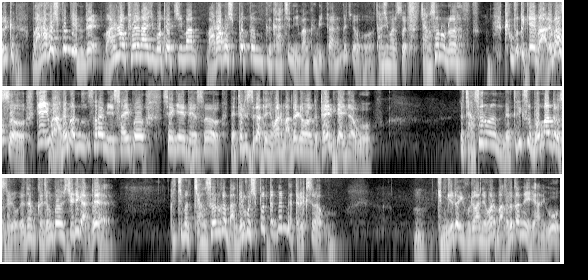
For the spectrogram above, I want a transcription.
그러니까 말하고 싶은 게 있는데 말로 표현하지 못했지만 말하고 싶었던 그 가치는 이만큼 있다는 거죠. 다시 말해서 장선우는 컴퓨터 게임을 안 해봤어. 게임을 안 해본 사람이 사이버 세계에 대해서 매트릭스 같은 영화를 만들려고 하는 될 리가 있냐고. 장선우는 매트릭스 못 만들었어요. 왜냐하면 그 정도 실력이 안 돼. 그렇지만 장선우가 만들고 싶었던 건 매트릭스라고. 김기덕이 훌륭한 영화를 만들었다는 얘기 아니고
